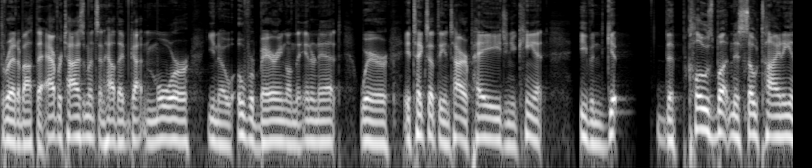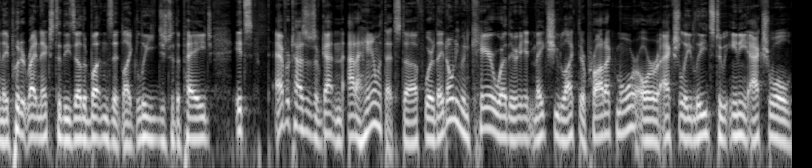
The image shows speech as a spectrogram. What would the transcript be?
thread about the advertisements and how they've gotten more, you know, overbearing on the internet, where it takes up the entire page and you can't even get the close button is so tiny and they put it right next to these other buttons that like lead you to the page. It's advertisers have gotten out of hand with that stuff where they don't even care whether it makes you like their product more or actually leads to any actual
